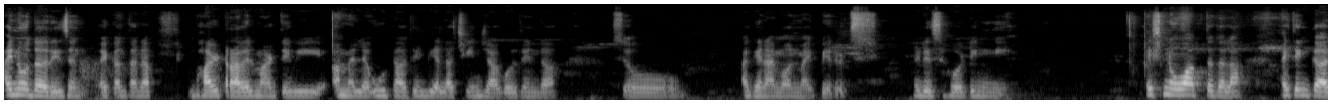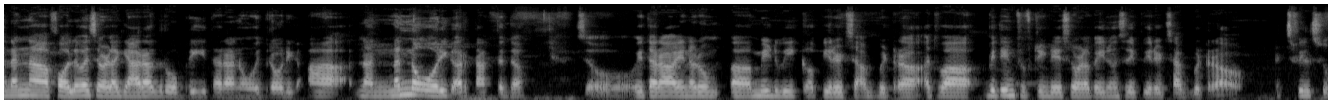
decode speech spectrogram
I know the reason ಯಾಕಂತಂದ್ರೆ ಭಾಳ ಟ್ರಾವೆಲ್ ಮಾಡ್ತೀವಿ. ಆಮೇಲೆ ಊಟ, ತಿಂಡಿ ಎಲ್ಲ ಚೇಂಜ್ ಆಗೋದ್ರಿಂದ. So again I am on my periods it is hurting me ಎಷ್ಟು ನೋವಾಗ್ತದಲ್ಲ. ಐ ಥಿಂಕ್ ನನ್ನ ಫಾಲೋವರ್ಸ್ ಒಳಗೆ ಯಾರಾದರೂ ಒಬ್ರಿಗೆ ಈ ಥರ ನೋವು ಇದ್ರೆ ಅವ್ರಿಗೆ ನನ್ನ ನನ್ನ ಅವ್ರಿಗೆ ಅರ್ಥ ಆಗ್ತದೆ. ಸೊ ಈ ಥರ ಏನಾದ್ರು ಮಿಡ್ ವೀಕ್ ಪೀರಿಯಡ್ಸ್ ಆಗ್ಬಿಟ್ರ ಅಥವಾ ವಿತಿನ್ ಫಿಫ್ಟೀನ್ ಡೇಸ್ ಒಳಗೆ ಇನ್ನೊಂದ್ಸರಿ ಪೀರಿಯಡ್ಸ್ ಆಗ್ಬಿಟ್ರ ಇಟ್ಸ್ ಫೀಲ್ ಸೋ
